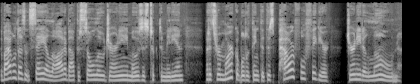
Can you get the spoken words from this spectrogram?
The Bible doesn't say a lot about the solo journey Moses took to Midian, but it's remarkable to think that this powerful figure journeyed alone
